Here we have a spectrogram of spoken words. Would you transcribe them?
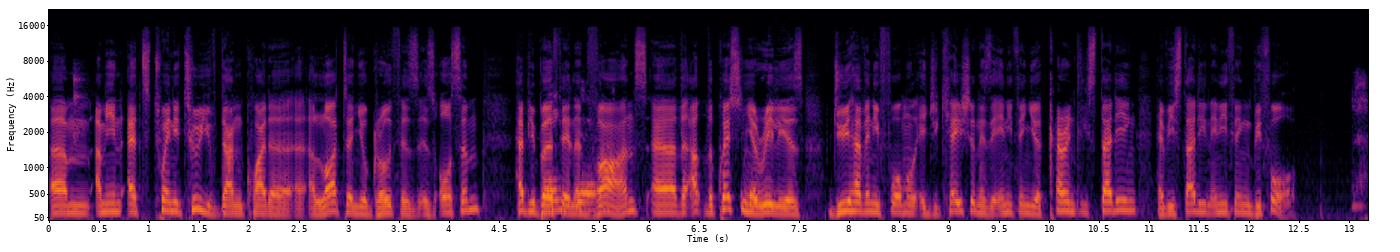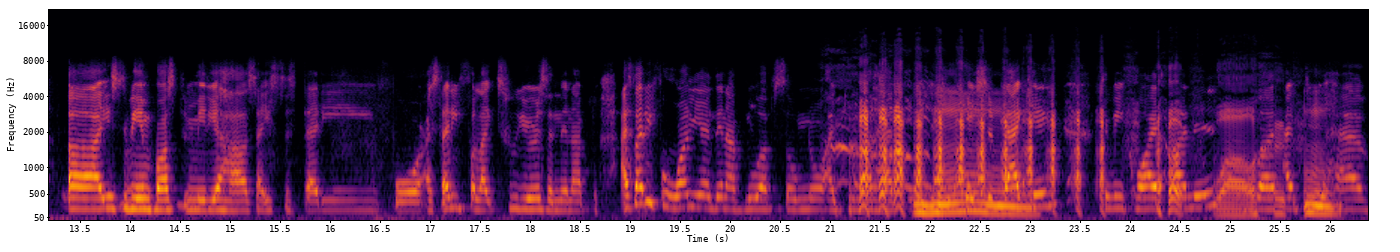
um, I mean, at 22, you've done quite a, a lot, and your growth is, is awesome. Happy birthday Thank in you. advance. Uh, the, uh, the question here really is Do you have any formal education? Is there anything you're currently studying? Have you studied anything before? Uh, I used to be in Boston Media House. I used to study for I studied for like two years and then I I studied for one year and then I blew up. So no, I do not have any education backing, to be quite honest. Wow. But I do Mm. have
